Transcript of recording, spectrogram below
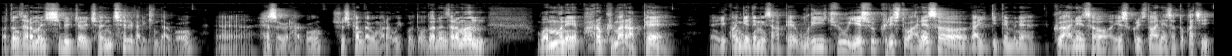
어떤 사람은 11절 전체를 가리킨다고 해석을 하고 수식한다고 말하고 있고 또 다른 사람은 원문에 바로 그 말 앞에 이 관계대명사 앞에 우리 주 예수 그리스도 안에서가 있기 때문에 그 안에서 예수 그리스도 안에서 똑같이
